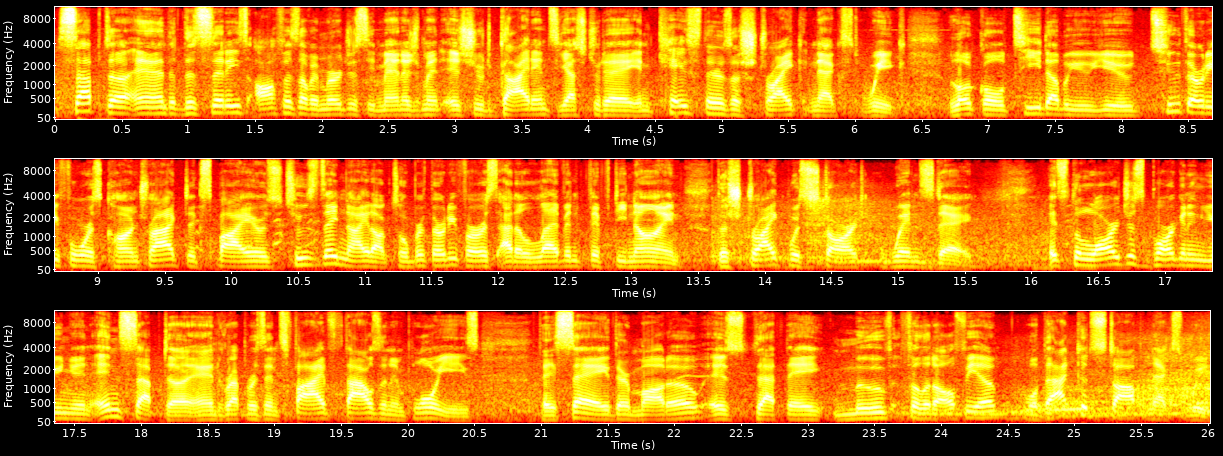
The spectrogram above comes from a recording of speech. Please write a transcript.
SEPTA and the city's Office of Emergency Management issued guidance yesterday in case there's a strike next week. Local TWU 234's contract expires Tuesday night, October 31st at 11:59. The strike would start Wednesday. It's the largest bargaining union in SEPTA and represents 5,000 employees. They say their motto is that they move Philadelphia. Well, that could stop next week.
